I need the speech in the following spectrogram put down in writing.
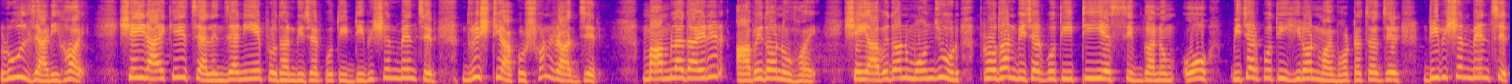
রুল জারি হয়। সেই রায়কে চ্যালেঞ্জ জানিয়ে প্রধান বিচারপতির ডিভিশন বেঞ্চের দৃষ্টি আকর্ষণ রাজ্যের। মামলা দায়েরের আবেদনও হয়। সেই আবেদন মঞ্জুর প্রধান বিচারপতি টি এস শিবগানম ও বিচারপতি হিরণময় ভট্টাচার্যের ডিভিশন বেঞ্চের।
